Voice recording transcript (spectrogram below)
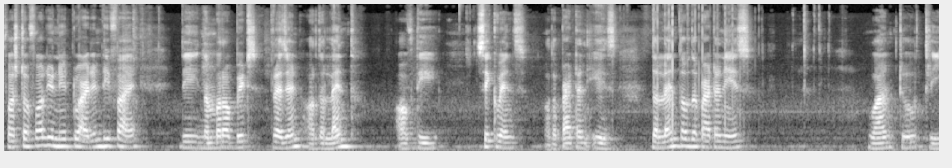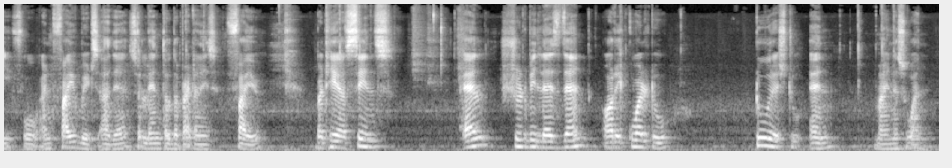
First of all you need to identify the number of bits present or the length of the sequence or the pattern is. The length of the pattern is 1 2 3 4 and 5 bits are there. So length of the pattern is 5 but here since L should be less than or equal to 2 raised to n minus 1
